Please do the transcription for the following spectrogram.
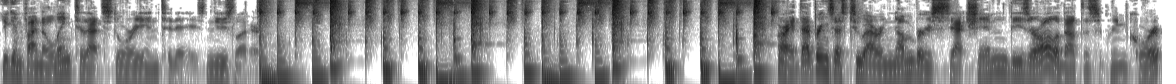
You can find a link to that story in today's newsletter. All right, that brings us to our numbers section. These are all about the Supreme Court.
